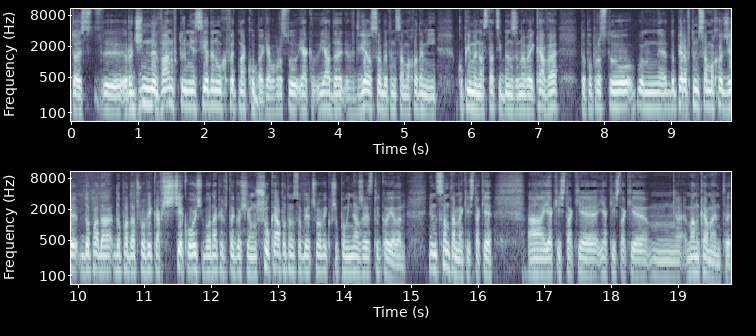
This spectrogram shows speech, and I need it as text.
to jest y, rodzinny van, w którym jest jeden uchwyt na kubek. Ja po prostu, jak jadę w dwie osoby tym samochodem i kupimy na stacji benzynowej kawę, to po prostu mm, dopiero w tym samochodzie dopada, dopada człowieka wściekłość, bo najpierw tego się szuka, a potem sobie człowiek przypomina, że jest tylko jeden. Więc są tam jakieś takie, jakieś takie, jakieś takie mm, mankamenty.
